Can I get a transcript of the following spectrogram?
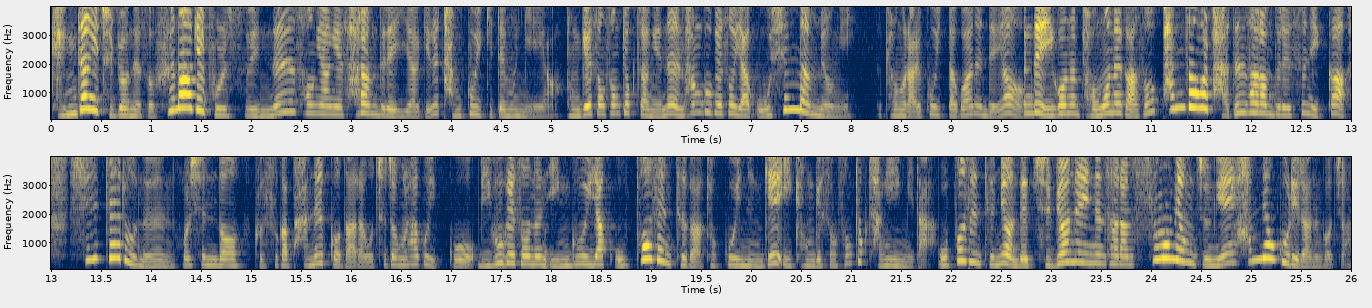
굉장히 주변에서 흔하게 볼 수 있는 성향의 사람들의 이야기를 담고 있기 때문이에요. 경계성 성격장애는 한국에서 약 50만 명이 병을 앓고 있다고 하는데요. 근데 이거는 병원에 가서 판정을 받은 사람들의 수니까 실제로는 훨씬 더 그 수가 많을 거다라고 추정을 하고 있고 미국에서는 인구의 약 5%가 겪고 있는 게 이 경계성 성격 장애입니다. 5%면 내 주변에 있는 사람 20명 중에 한 명꼴이라는 거죠.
